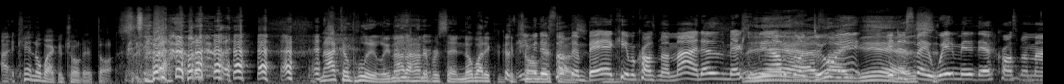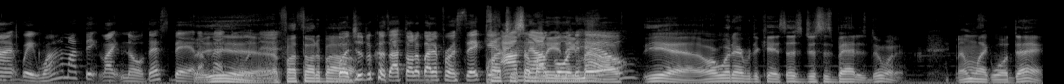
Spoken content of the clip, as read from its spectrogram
I can't nobody control their thoughts. not completely, not 100. percent Nobody can control. Even if something thoughts. bad came across my mind, that doesn't actually mean I was gonna do like, it. yeah, it just it's- wait a minute, that crossed my mind. Wait, why am I thinking like, no, that's bad. I'm not yeah, doing that. if I thought about but just because I thought about it for a second, I'm now going to hell. yeah, or whatever the case, that's just as bad as doing it. And I'm like, well, dang.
